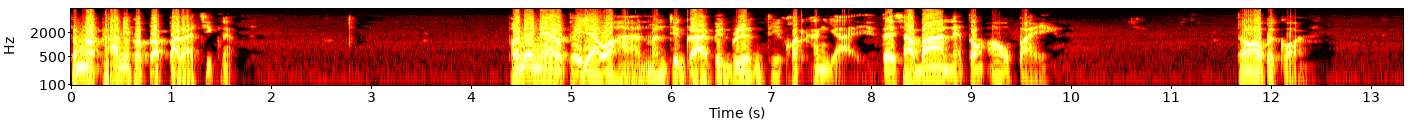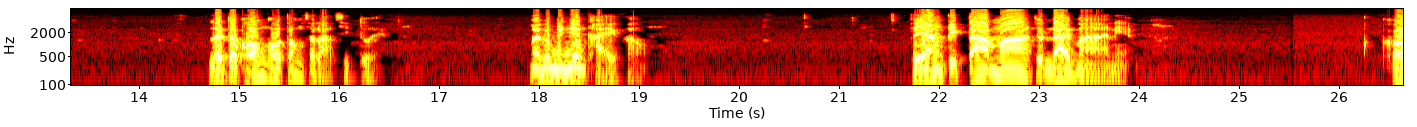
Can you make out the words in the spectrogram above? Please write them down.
สำหรับพระนี่เขาปรับปาราชิกแล้วเพราะในแนวเถยาวหารมันจึงกลายเป็นเรื่องที่ค่อนข้างใหญ่ แต่ชาวบ้านเนี่ยต้องเอาไป ต้องเอาไปก่อน แล้วเจ้าของเขาต้องสละสิทธิ์ด้วย มันก็มีเงื่อนไขเขาแต่ยังติดตามมาจนได้มาเนี่ย ก็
